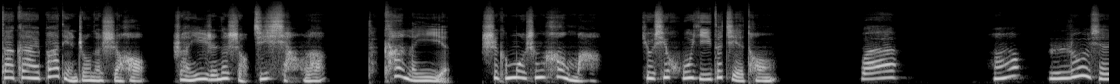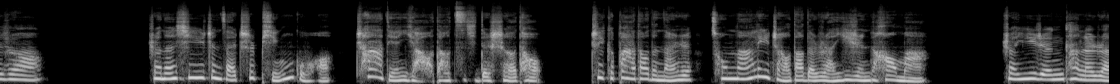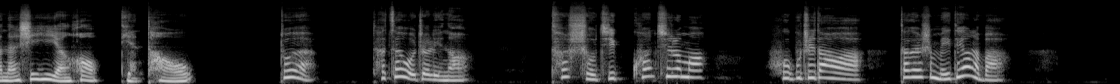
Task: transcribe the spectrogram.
大概八点钟的时候，阮依人的手机响了，他看了一眼，是个陌生号码，有些狐疑的接通。喂，嗯，陆先生。阮南希正在吃苹果，差点咬到自己的舌头。这个霸道的男人从哪里找到的阮依人的号码？阮依人看了阮南希一眼后点头：“对，他在我这里呢。他手机关机了吗？”我不知道啊，大概是没电了吧？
